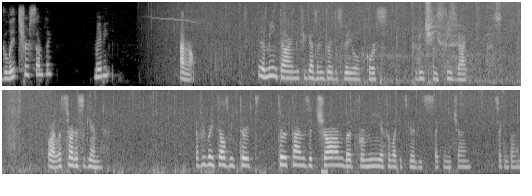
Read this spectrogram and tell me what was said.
glitch or something. Maybe. I don't know. In the meantime, if you guys enjoyed this video, of course, some feedback. Alright, let's try this again. Everybody tells me third third time's a charm, but for me I feel like it's gonna be second charm. Second time.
